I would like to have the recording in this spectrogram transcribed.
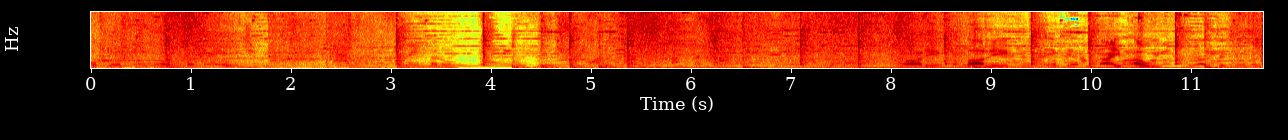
اول ما كانت عملوه اتش بي حلو الله عليك الله عليك يا اسطى لعيب قوي. عايز تدي وغير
